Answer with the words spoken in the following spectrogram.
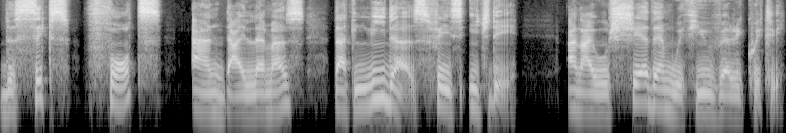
the six thoughts and dilemmas that leaders face each day, and I will share them with you very quickly.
